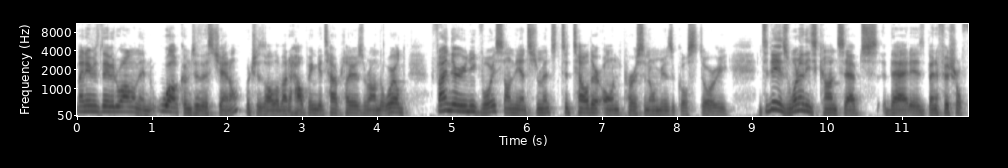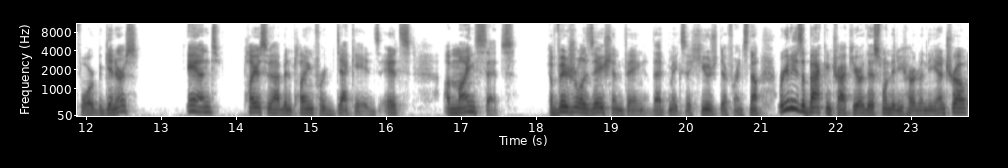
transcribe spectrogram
My name is David Wallimann. Welcome to this channel, which is all about helping guitar players around the world find their unique voice on the instrument to tell their own personal musical story. And today is one of these concepts that is beneficial for beginners and players who have been playing for decades. It's a mindset a visualization thing that makes a huge difference. Now, we're going to use a backing track here, this one that you heard in the intro.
